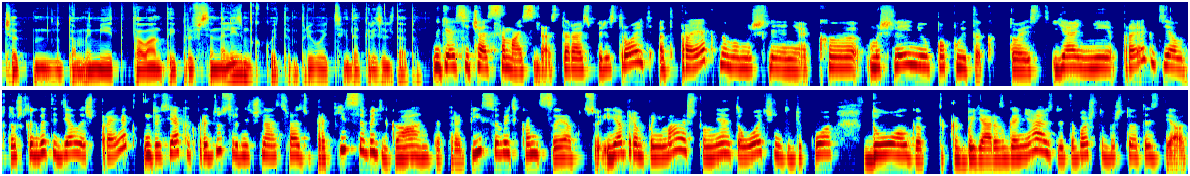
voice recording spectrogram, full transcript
человек ну, там имеет талант и профессионализм какой-то, приводит всегда к результату. Я сейчас сама себя стараюсь перестроить от проектного мышления к мышлению попыток. То есть я не проект делаю, потому что когда ты делаешь проект, ну, то есть я как продюсер начинаю сразу прописывать ганты, прописывать концепцию, и я прям понимаю, что у меня это очень далеко, долго, как бы я разгоняюсь для того, чтобы что-то сделать.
